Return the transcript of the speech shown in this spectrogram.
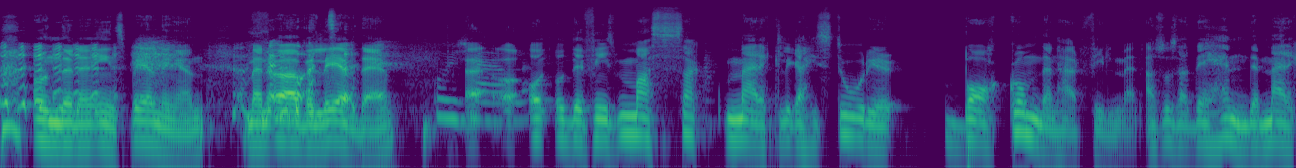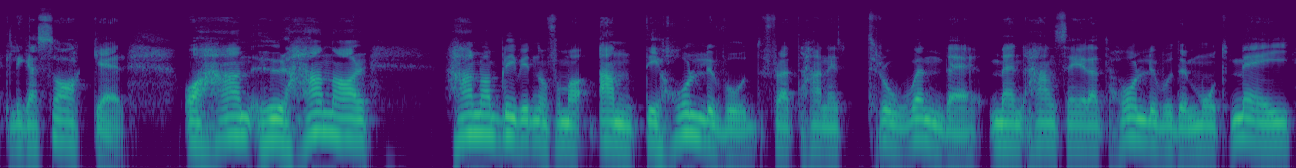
under den inspelningen. Men Förlåt. överlevde. Och, och, och det finns massa märkliga historier bakom den här filmen. Alltså så här, det hände märkliga saker. Och han, hur han har, han har blivit någon form av anti-Hollywood för att han är troende. Men han säger att Hollywood är mot mig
